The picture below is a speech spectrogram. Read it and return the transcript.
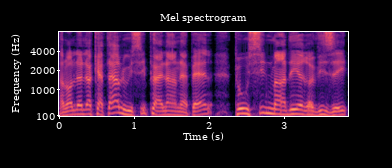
Alors, le locataire, lui aussi, peut aller en appel, peut aussi demander à reviser,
